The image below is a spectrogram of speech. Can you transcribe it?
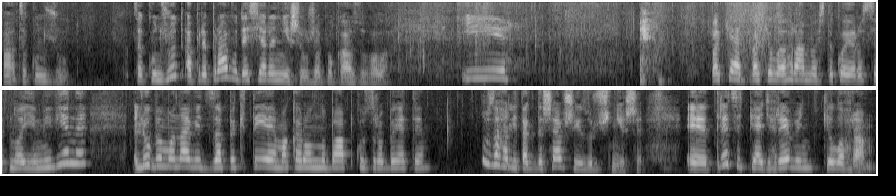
А, це кунжут. Це кунжут, а приправу десь я раніше вже показувала. І пакет 2 кг ось такої розсипної мівіни. Любимо навіть запекти, макаронну бабку зробити. Ну, взагалі так дешевше і зручніше. Е, 35 гривень кілограм.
